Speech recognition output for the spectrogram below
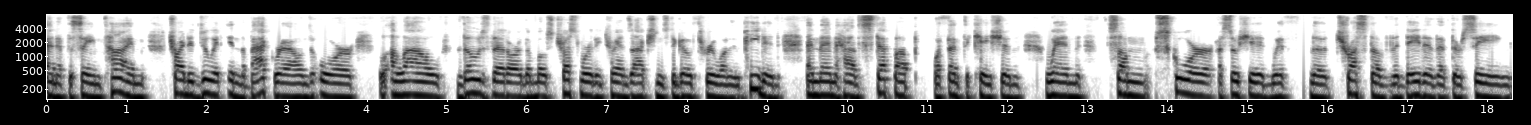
and at the same time try to do it in the background or allow those that are the most trustworthy transactions to go through unimpeded and then have step up authentication when some score associated with the trust of the data that they're seeing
